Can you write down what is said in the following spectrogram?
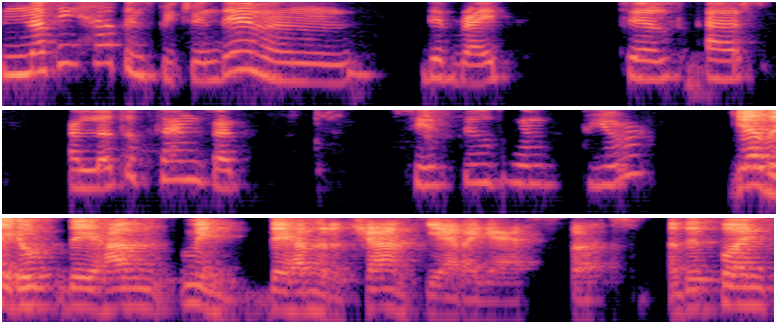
Nothing happens between them, and the bride tells us a lot of times that she's still being pure. Yeah, they don't. They haven't. I mean, they haven't had a chance yet, I guess. But at this point,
